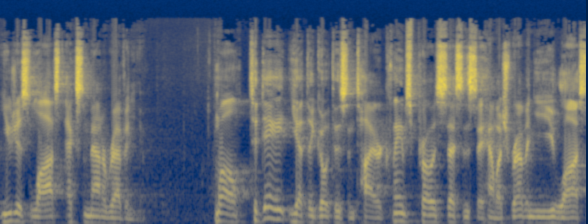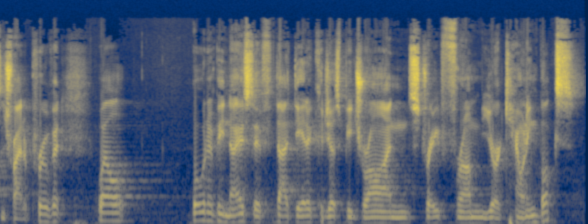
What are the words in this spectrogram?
You just lost x amount of revenue. Well, to date, you have to go through this entire claims process and say how much revenue you lost and try to prove it. Well, but wouldn't it be nice if that data could just be drawn straight from your accounting books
